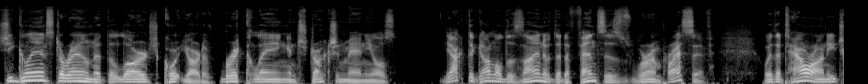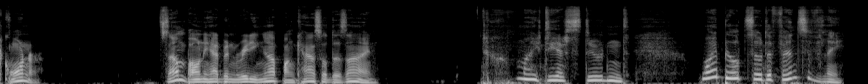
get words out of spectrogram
She glanced around at the large courtyard of bricklaying instruction manuals. The octagonal design of the defenses were impressive, with a tower on each corner. Some pony had been reading up on castle design. My dear student, why build so defensively?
